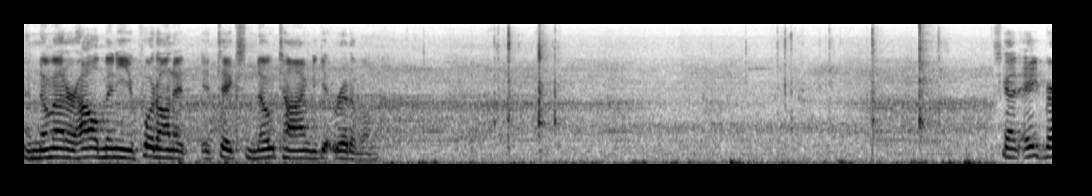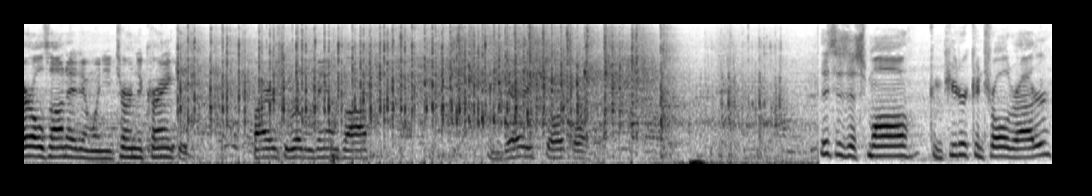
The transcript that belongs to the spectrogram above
And no matter how many you put on it, it takes no time to get rid of them. It's got eight barrels on it, and when you turn the crank, it fires the rubber bands off in very short order. This is a small computer controlled router.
